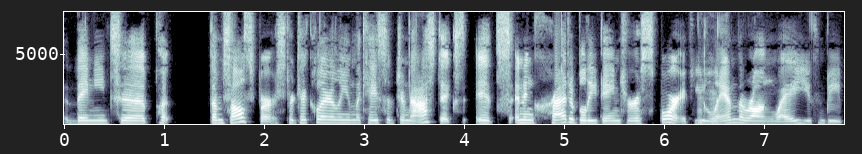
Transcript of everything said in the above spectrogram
they need to put themselves first, particularly in the case of gymnastics. It's an incredibly dangerous sport. If you mm-hmm. land the wrong way, you can be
